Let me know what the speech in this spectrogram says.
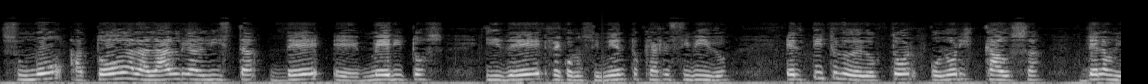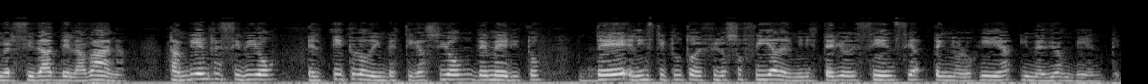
sumó a toda la larga lista de eh, méritos y de reconocimientos que ha recibido el título de doctor honoris causa de la Universidad de La Habana. También recibió el título de investigación de mérito del Instituto de Filosofía del Ministerio de Ciencia, Tecnología y Medio Ambiente.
